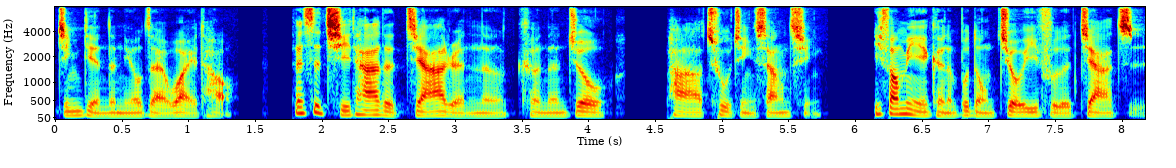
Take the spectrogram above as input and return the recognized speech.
经典的牛仔外套。但是其他的家人呢，可能就怕触景伤情，一方面也可能不懂旧衣服的价值，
